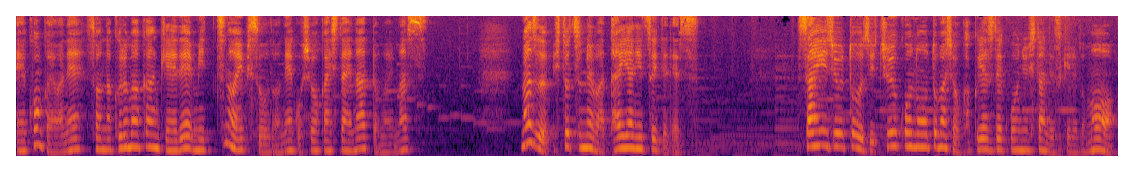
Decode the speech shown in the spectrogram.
えー、今回はねそんな車関係で3つのエピソードをねご紹介したいなと思います。まず1つ目はタイヤについてです。再移住当時中古のオートマ車を格安で購入したんですけれども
